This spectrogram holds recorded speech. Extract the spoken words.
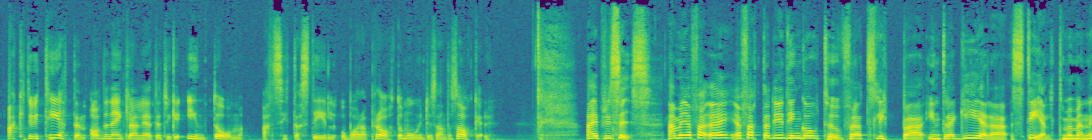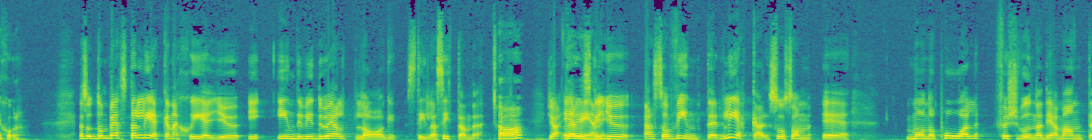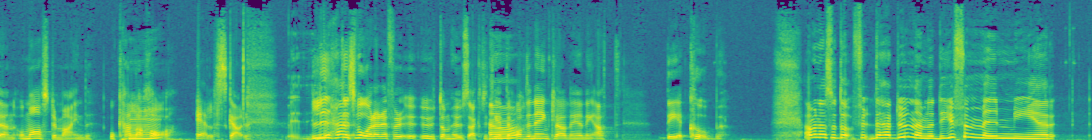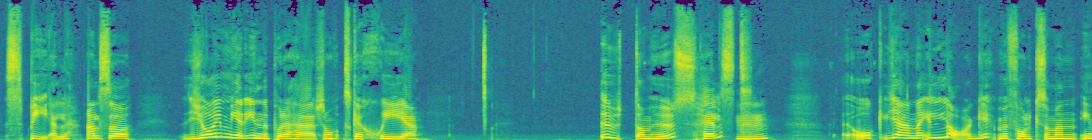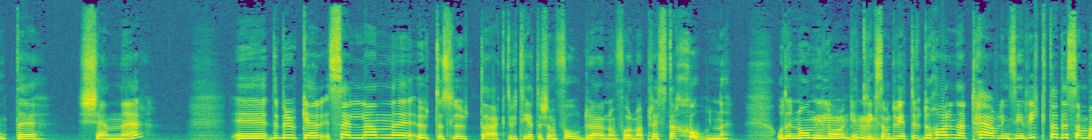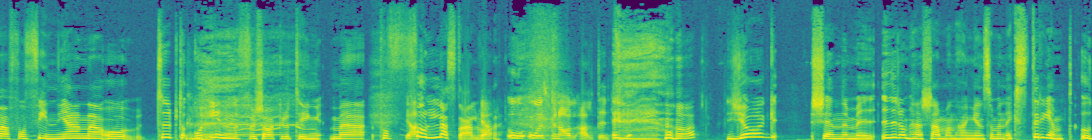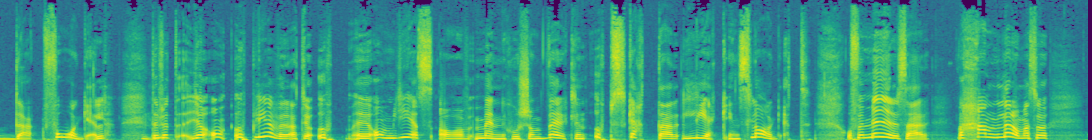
aktiviteten av den enkla anledningen att jag tycker inte om att sitta still och bara prata om ointressanta saker. Nej, precis. Ja, men jag, nej, jag är ju din go-to för att slippa interagera stelt med människor. Alltså, de bästa lekarna sker ju i individuellt lag stillasittande. Ja, Jag där är älskar enig. ju alltså vinterlekar såsom eh, Monopol, Försvunna Diamanten och Mastermind och Kalla ha. Älskar. Lite Mm. här- svårare för utomhusaktiviteter Ja. av den enkla anledningen att det är kubb. Ja, men alltså, då, för det här du nämner, det är ju för mig mer spel. Alltså, jag är mer inne på det här som ska ske utomhus, helst. Och gärna i lag med folk som man inte känner. Eh, det brukar sällan eh, utesluta aktiviteter som fordrar någon form av prestation. Och där någon i laget, liksom, du, vet, du, du har den här tävlingsinriktade som bara får finhjärna och typ går in för saker och ting med, på Ja. fullaste allvar. Ja, OS-final alltid. Jag känner mig i de här sammanhangen som en extremt udda fågel. Därför att jag upplever att jag upp, eh, omges av människor som verkligen uppskattar lekinslaget. Och för mig är det så här, vad handlar det om? Alltså,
